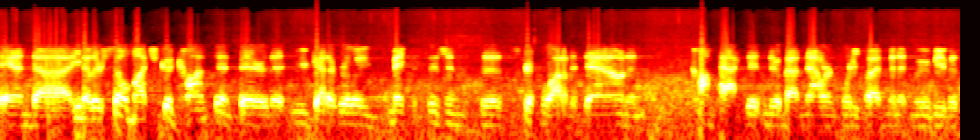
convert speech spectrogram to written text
And uh, you know, there's so much good content there that you've got to really make decisions to strip a lot of it down and compact it into about an hour and 45 minute movie that's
